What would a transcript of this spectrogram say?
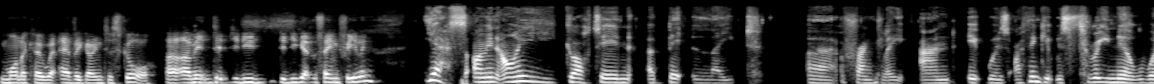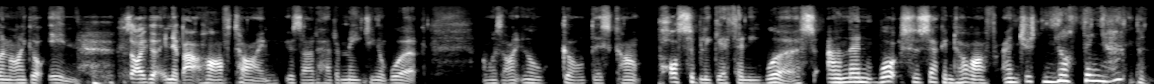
Monaco were ever going to score. Uh, I mean, did, did you did you get the same feeling? Yes, I mean, I got in a bit late, uh, frankly, and it was I think it was three 0 when I got in, so I got in about half time because I'd had a meeting at work, and was like, oh God, this can't possibly get any worse. And then watched the second half and just nothing happened.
